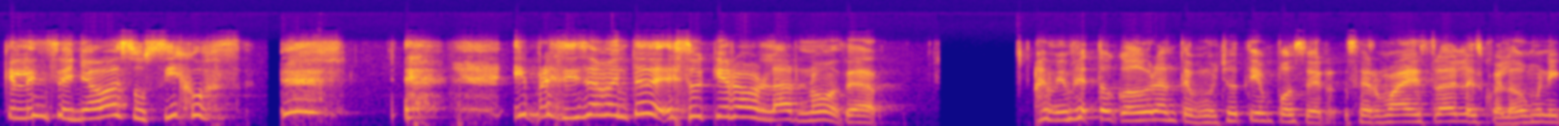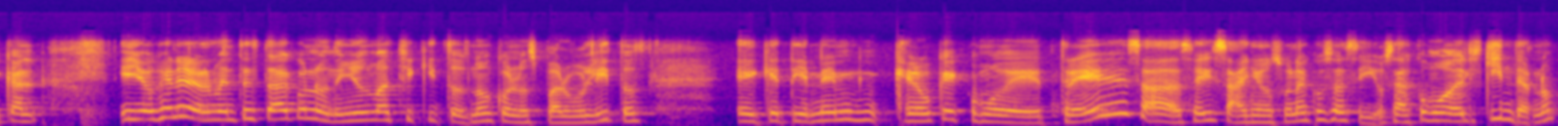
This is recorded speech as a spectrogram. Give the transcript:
que le enseñaba a sus hijos. Y precisamente de eso quiero hablar, ¿no? O sea, a mí me tocó durante mucho tiempo ser, ser maestra de la escuela dominical y yo generalmente estaba con los niños más chiquitos, ¿no? Con los parvulitos, eh, que tienen creo que como de 3 a 6 años, una cosa así, o sea, como del kinder, ¿no?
